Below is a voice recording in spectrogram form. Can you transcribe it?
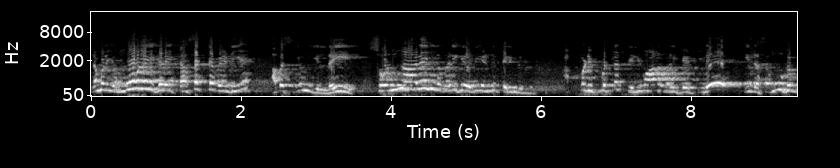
நம்முடைய மூளைகளை கசக்க வேண்டிய அவசியம் இல்லை. சொன்னாலே இது வழிகேடு என்று தெரிந்துவிடும். அப்படிப்பட்ட தெளிவான வழிகேட்டிலே இந்த சமூகம்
